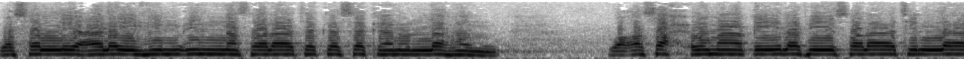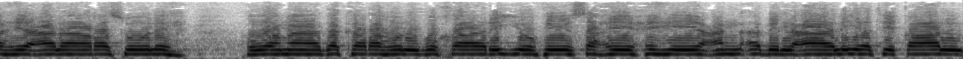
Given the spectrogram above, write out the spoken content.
وصل عليهم إن صلاتك سكن لهم وأصح ما قيل في صلاة الله على رسوله هو ما ذكره البخاري في صحيحه عن أبي العالية قال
